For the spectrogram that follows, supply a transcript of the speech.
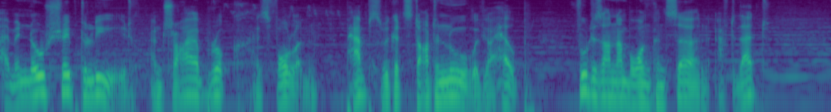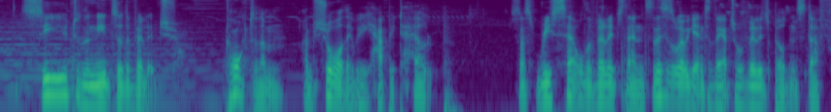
I'm in no shape to lead, and Shirebrook has fallen. Perhaps we could start anew with your help. Food is our number one concern. After that, see to the needs of the village. Talk to them. I'm sure they'll be happy to help. So let's resettle the village then. So this is where we get into the actual village building stuff.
